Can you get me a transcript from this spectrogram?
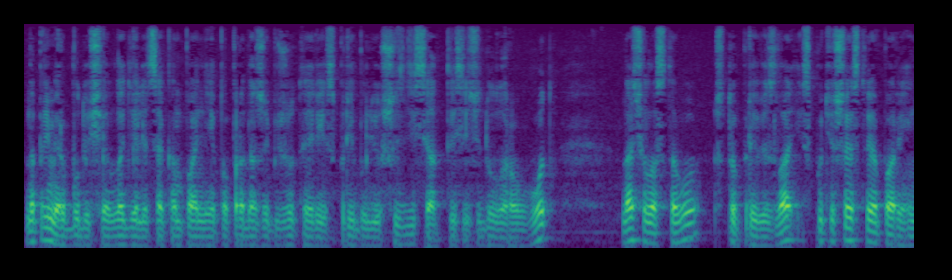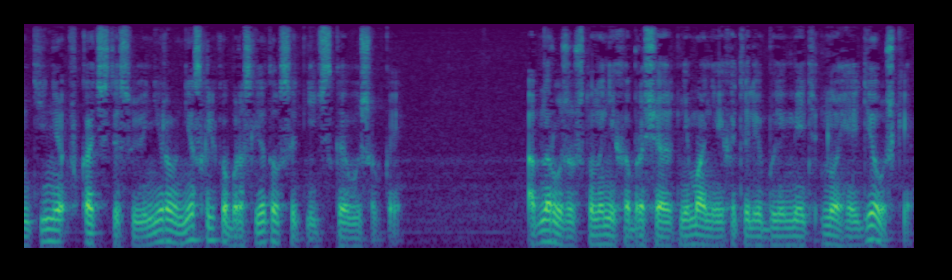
Например, будущая владелица компании по продаже бижутерии с прибылью 60 тысяч долларов в год начала с того, что привезла из путешествия по Аргентине в качестве сувениров несколько браслетов с этнической вышивкой. Обнаружив, что на них обращают внимание и хотели бы иметь многие девушки,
